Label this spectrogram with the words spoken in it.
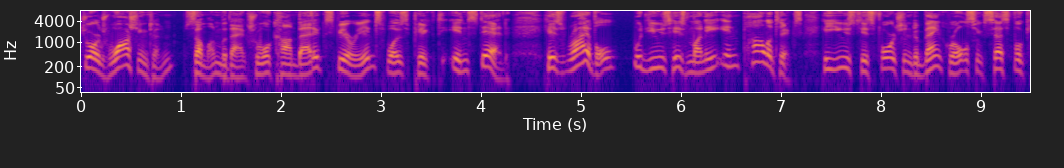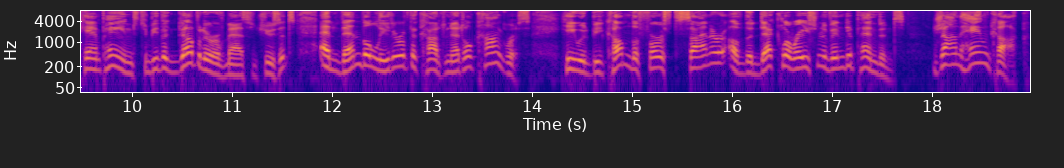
George Washington, someone with actual combat experience, was picked instead. His rival would use his money in politics. He used his fortune to bankroll successful campaigns to be the governor of Massachusetts and then the leader of the Continental Congress. He would become the first signer of the Declaration of Independence, John Hancock,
